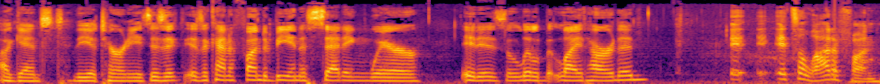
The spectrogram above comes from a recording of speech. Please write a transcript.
against the attorneys? Is it is it kind of fun to be in a setting where it is a little bit lighthearted? It, it's a lot of fun.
